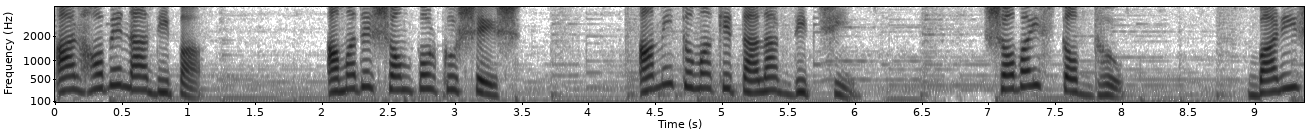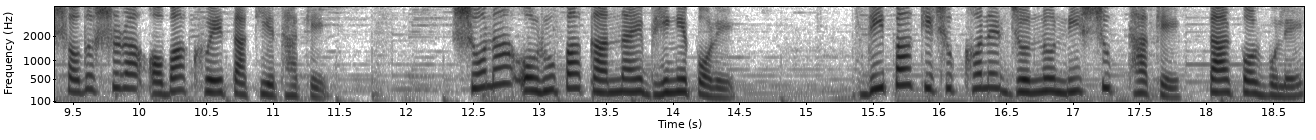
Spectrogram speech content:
আর হবে না দীপা, আমাদের সম্পর্ক শেষ। আমি তোমাকে তালাক দিচ্ছি। সবাই স্তব্ধ। বাড়ির সদস্যরা অবাক হয়ে তাকিয়ে থাকে। সোনা ও রূপা কান্নায় ভেঙে পড়ে। দীপা কিছুক্ষণের জন্য নিশ্চুপ থাকে, তারপর বলে,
